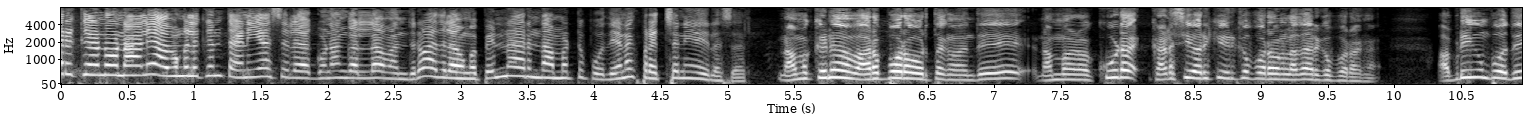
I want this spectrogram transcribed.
இருக்கணும்னாலே அவங்களுக்குன்னு தனியாக சில குணங்கள்லாம் வந்துடும் அதில் அவங்க பெண்ணா இருந்தால் மட்டும் போதும். எனக்கு பிரச்சனையே இல்லை சார். நமக்குன்னு வரப்போகிற ஒருத்தங்க வந்து நம்ம கூட கடைசி வரைக்கும் இருக்க போகிறவங்கள தான் இருக்க போகிறாங்க அப்படிங்கும்போது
